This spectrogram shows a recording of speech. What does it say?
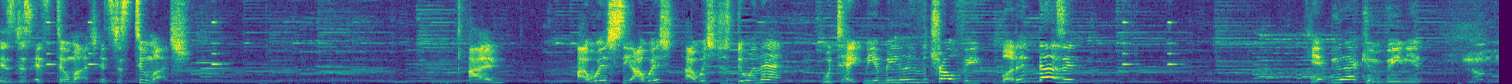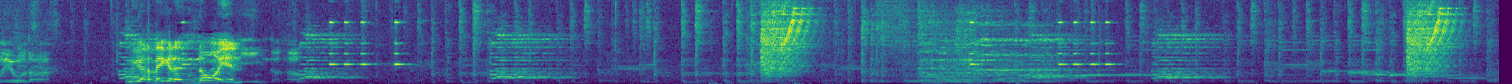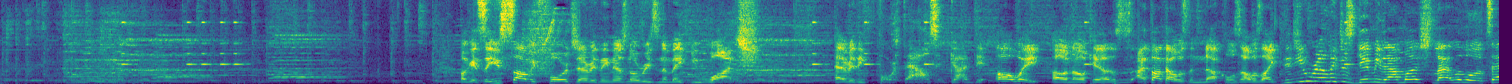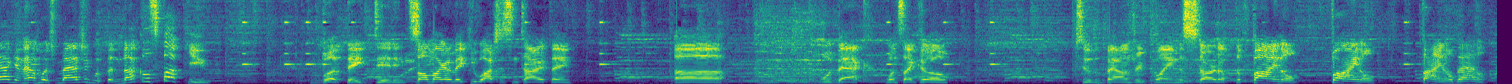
It's just, it's too much. It's just too much. I, I wish, see, I wish, I wish just doing that would take me immediately to the trophy, but it doesn't. Can't be that convenient. We gotta make it annoying. Okay, so you saw me forge everything. There's no reason to make you watch everything 4,000. Goddamn. Oh, wait. Oh, no, okay. Was, I thought that was the Knuckles. I was like, did you really just give me that much, that little attack and that much magic with the Knuckles? Fuck you. But they didn't. So I'm not going to make you watch this entire thing. Uh, we'll be back once I go to the boundary plane to start up the final, final, final battle.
